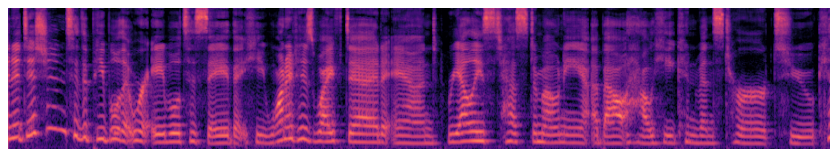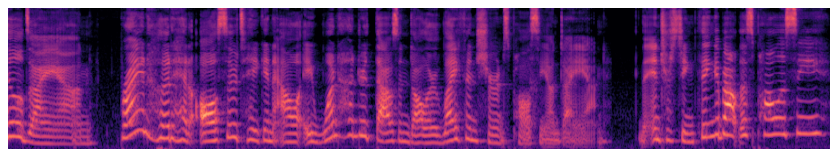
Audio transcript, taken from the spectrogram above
In addition to the people that were able to say that he wanted his wife dead and Reali's testimony about how he convinced her to kill Diane, Brian Hood had also taken out a $100,000 life insurance policy on Diane. The interesting thing about this policy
